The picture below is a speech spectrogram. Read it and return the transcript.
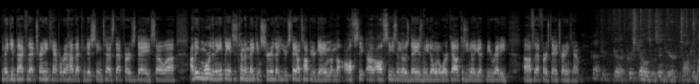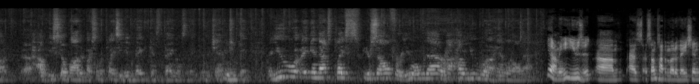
when they get back for that training camp, we're going to have that conditioning test that first day. So uh, I think more than anything, it's just kind of making sure that you stay on top of your game on the off se- uh, off season those days when you don't want to work out because you know you have to be ready uh, for that first day of training camp. Patrick, uh, Chris Jones was in here talking about uh, how he's still bothered by some of the plays he didn't make against the Bengals in the, in the championship game. Are you in that place yourself, or are you over that, or how, how are you uh, handling all that? Yeah, I mean, you use it um, as some type of motivation.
